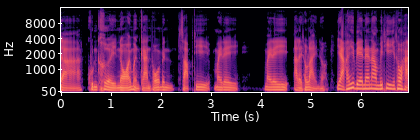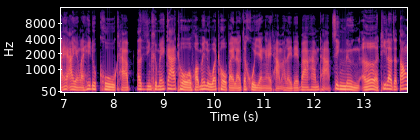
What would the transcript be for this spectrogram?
จะคุ้นเคยน้อยเหมือนกัน เพราะว่าเป็นศัพท์ที่ไม่ได้ ไม่ได้อะไรเท่าไหร่เนาะอยากให้พี่เบสแนะนำวิธีโทรหาไออย่างไรให้ดูคูลครับ เอาจริงๆคือไม่กล้าโทร เพราะไม่รู้ว่าโทรไปแล้วจะคุยยังไงถามอะไรได้บ้างห้ามถาม สิ่งหนึ่งเออ ที่เราจะต้อง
